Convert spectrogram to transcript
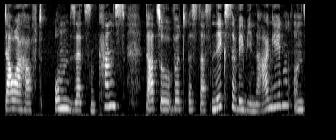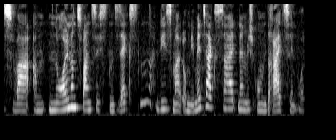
dauerhaft umsetzen kannst. Dazu wird es das nächste Webinar geben und zwar am 29.06. Diesmal um die Mittagszeit, nämlich um 13.30 Uhr.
